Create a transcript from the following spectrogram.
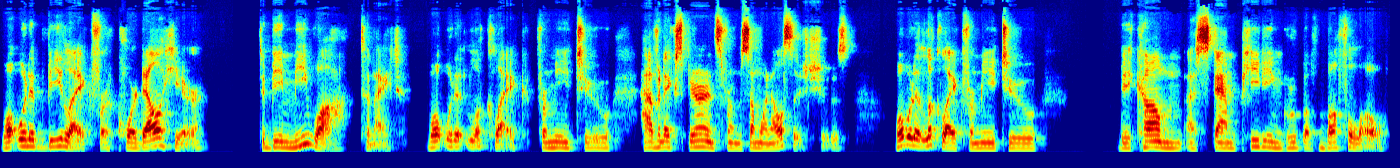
what would it be like for Cordell here to be Miwa tonight? What would it look like for me to have an experience from someone else's shoes? What would it look like for me to become a stampeding group of buffalo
